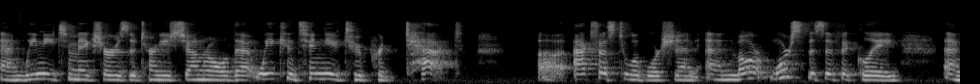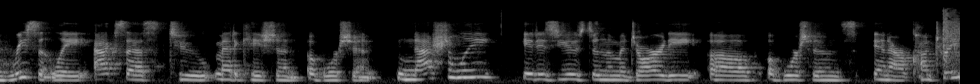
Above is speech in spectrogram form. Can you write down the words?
And we need to make sure, as attorneys general, that we continue to protect uh, access to abortion and more, more specifically, and recently access to medication abortion. Nationally, it is used in the majority of abortions in our country.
